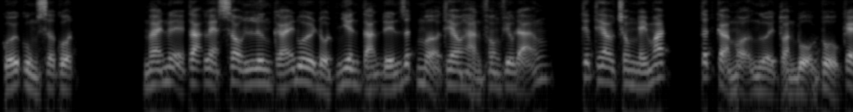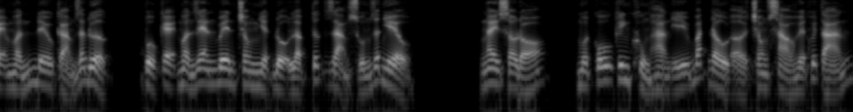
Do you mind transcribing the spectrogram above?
Cuối cùng sơ cột. Nại nệ tạ lẹt sau lưng cái đuôi đột nhiên tán đến rất mở theo hàn phong phiêu đãng. Tiếp theo trong nháy mắt, tất cả mọi người toàn bộ bộ kẹ mấn đều cảm giác được bộ kẹ mần gen bên trong nhiệt độ lập tức giảm xuống rất nhiều. Ngay sau đó một cỗ kinh khủng hàn ý bắt đầu ở trong xào huyết quyết tán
